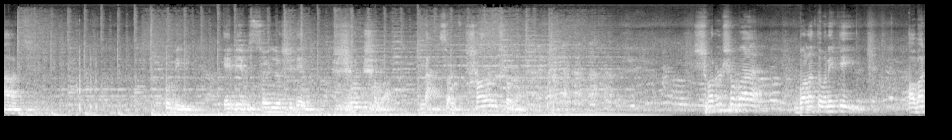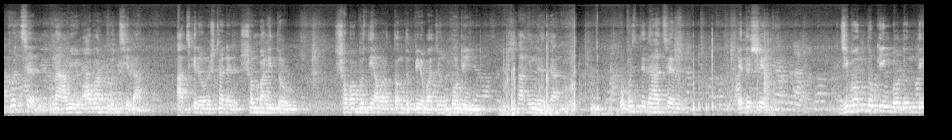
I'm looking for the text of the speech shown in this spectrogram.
আজ কবি এ বি এম সৈল রশিদের শোক সভা না সরি স্মরণ সভা স্মরণ সভা বলাতে অনেকেই অবাক হচ্ছেন। না, আমি অবাক হচ্ছি না। আজকের অনুষ্ঠানের সম্মানিত সভাপতি আমার অত্যন্ত প্রিয় প্রিয়ভাজন কবি শাহিন রেজা উপস্থিত আছেন। এদেশের জীবন্ত কিংবদন্তি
